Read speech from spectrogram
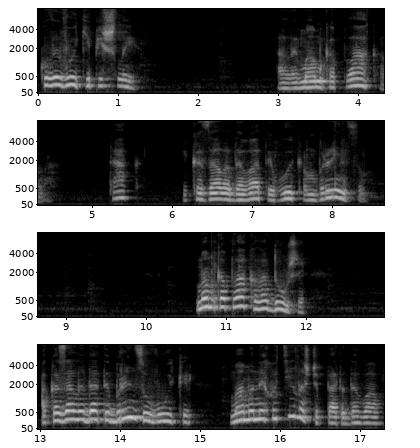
коли вуйки пішли. Але мамка плакала, так, і казала давати вуйкам бринзу. Мамка плакала дуже, а казали дати бринзу вуйки. Мама не хотіла, щоб тата давав.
